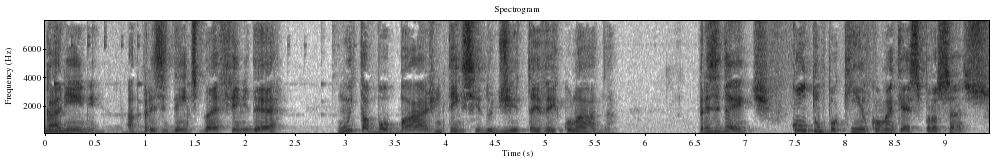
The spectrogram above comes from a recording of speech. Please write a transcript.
Karine, a presidente do FNDE. Muita bobagem tem sido dita e veiculada. Presidente, conta um pouquinho como é que é esse processo.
